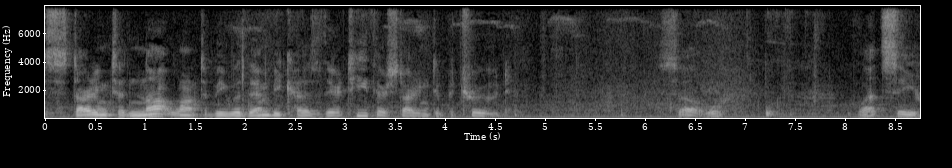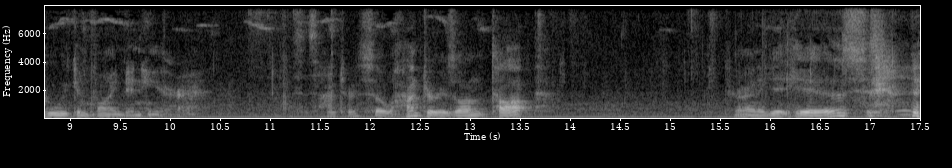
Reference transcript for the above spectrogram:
is starting to not want to be with them because their teeth are starting to protrude. So, let's see who we can find in here. This is Hunter. So Hunter is on top, trying to get his.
